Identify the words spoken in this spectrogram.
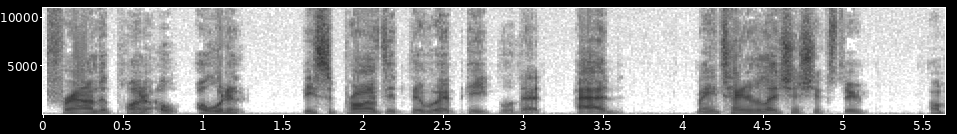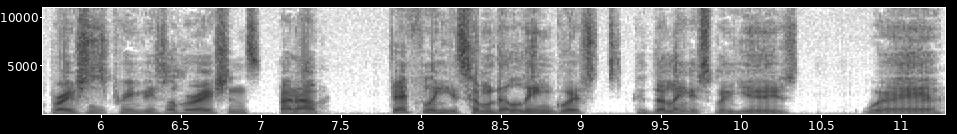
frowned upon. I, I wouldn't be surprised if there were people that had maintained relationships through operations, previous operations, but uh, definitely some of the linguists, because the linguists we used were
